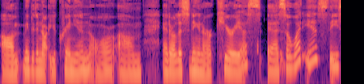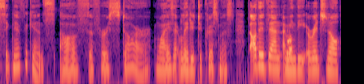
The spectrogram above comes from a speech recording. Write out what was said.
um, maybe they're not Ukrainian or um, and are listening and are curious. Uh, so, what is the significance of the First Star? Why is that related to Christmas? Other than, I mean, the original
